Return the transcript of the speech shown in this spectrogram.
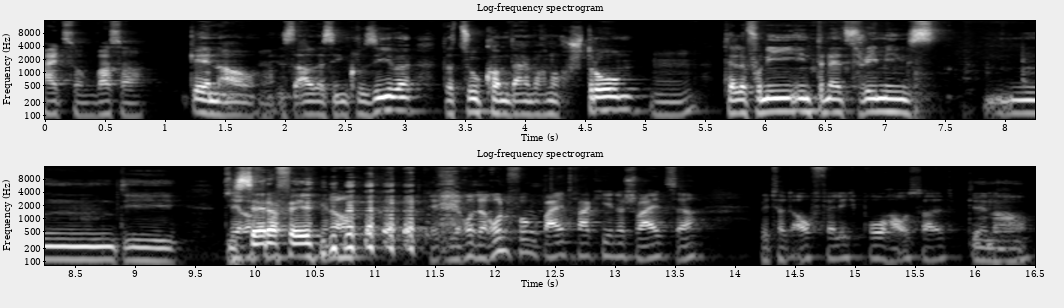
Heizung, Wasser. Genau, ja. ist alles inklusive. Dazu kommt einfach noch Strom, mhm. Telefonie, Internet, Streamings, mm, die, die Serafe. Genau. Der, der, Rundfunkbeitrag hier in der Schweiz ja, wird halt auch fällig pro Haushalt. Genau. genau.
